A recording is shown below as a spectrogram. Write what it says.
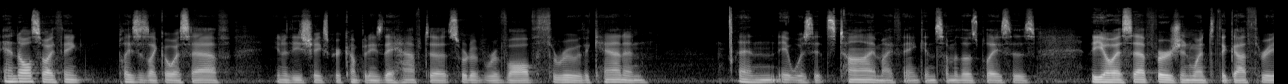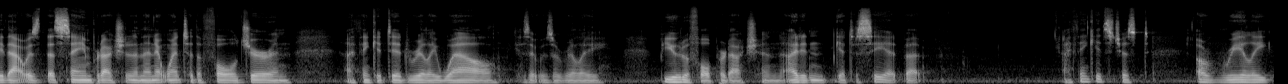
and also, I think places like OSF, you know, these Shakespeare companies, they have to sort of revolve through the canon. And it was its time, I think, in some of those places. The OSF version went to the Guthrie, that was the same production, and then it went to the Folger. And I think it did really well because it was a really beautiful production. I didn't get to see it, but I think it's just a really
